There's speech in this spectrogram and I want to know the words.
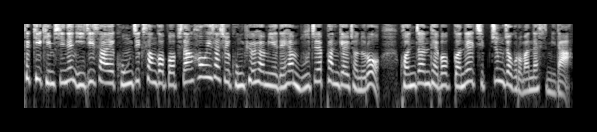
특히 김 씨는 이 지사의 공직선거법상 허위사실 공표 혐의에 대한 무죄 판결 전후로 권 전 대법관을 집중적으로 만났습니다.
